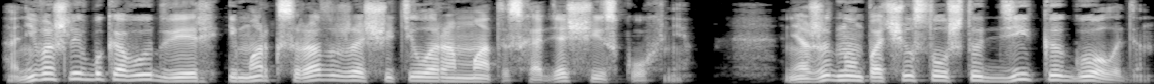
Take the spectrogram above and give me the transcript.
Они вошли в боковую дверь, и Марк сразу же ощутил аромат, исходящий из кухни. Неожиданно он почувствовал, что дико голоден.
